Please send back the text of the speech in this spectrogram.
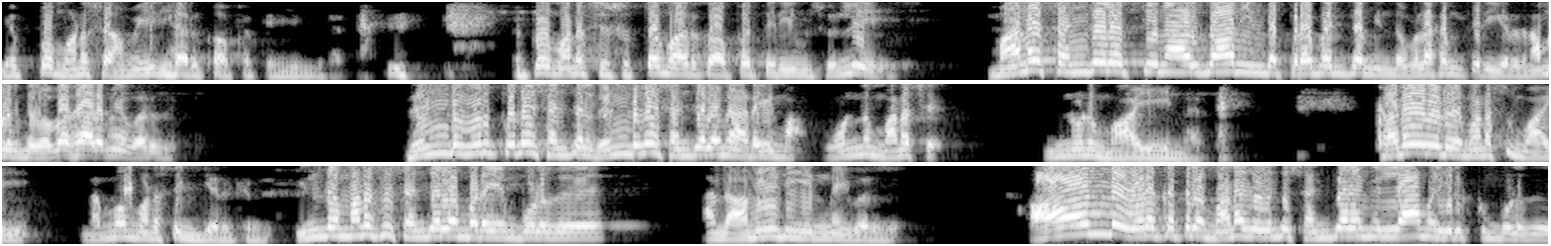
எப்ப மனசு அமைதியா இருக்கோ அப்ப தெரியுங்கிறார் எப்ப மனசு சுத்தமா இருக்கோ அப்ப தெரியும் சொல்லி மன சஞ்சலத்தினால்தான் இந்த பிரபஞ்சம் இந்த உலகம் தெரிகிறது. நம்மளுக்கு இந்த விவகாரமே வருது. ரெண்டு உறுப்பு தான் சஞ்சலம் ரெண்டு தான் சஞ்சலமே அடையுமா? ஒண்ணு மனசு இன்னொன்னு மாயைன்னார். கடவுளுடைய மனசு மாயை நம்ம மனசு இங்க இருக்கிறது இந்த மனசு சஞ்சலம் அடையும் பொழுது அந்த அமைதியின்மை வருது. ஆழ்ந்த உறக்கத்துல மனது வந்து சஞ்சலம் இல்லாமல் இருக்கும் பொழுது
